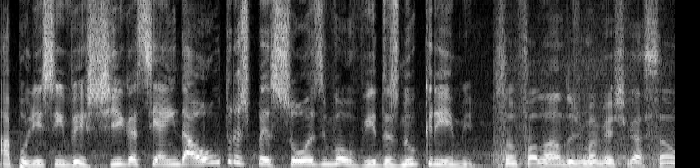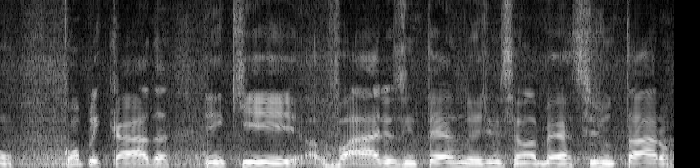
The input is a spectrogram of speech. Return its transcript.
a polícia investiga se ainda há outras pessoas envolvidas no crime. Estamos falando de uma investigação complicada em que vários internos do regime de aberto se juntaram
